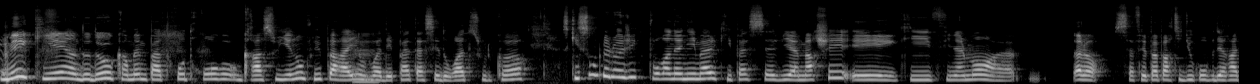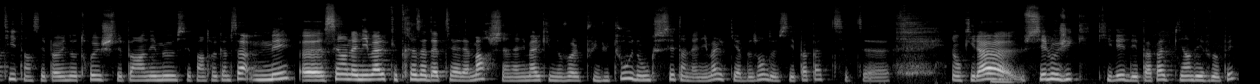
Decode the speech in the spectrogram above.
mais qui est un dodo quand même pas trop trop grassouillé non plus. Pareil, on hmm. voit des pattes assez droites sous le corps, ce qui semble logique pour un animal qui passe sa vie à marcher et qui finalement euh, alors, ça fait pas partie du groupe des ratites, hein, c'est pas une autruche, c'est pas un émeu, c'est pas un truc comme ça, mais euh, c'est un animal qui est très adapté à la marche, c'est un animal qui ne vole plus du tout, donc c'est un animal qui a besoin de ses papates. Euh, donc il a, c'est logique qu'il ait des papates bien développées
